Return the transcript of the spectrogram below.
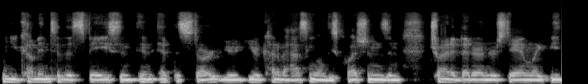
when you come into the space and, and at the start you're, you're kind of asking all these questions and trying to better understand like the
